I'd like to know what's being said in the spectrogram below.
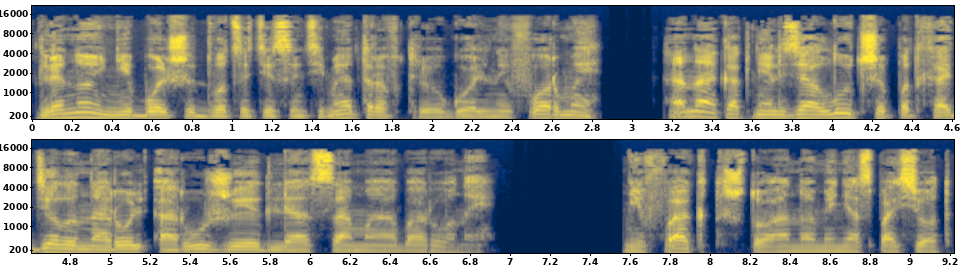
Длиной не больше 20 сантиметров, треугольной формы, она как нельзя лучше подходила на роль оружия для самообороны. Не факт, что оно меня спасет,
